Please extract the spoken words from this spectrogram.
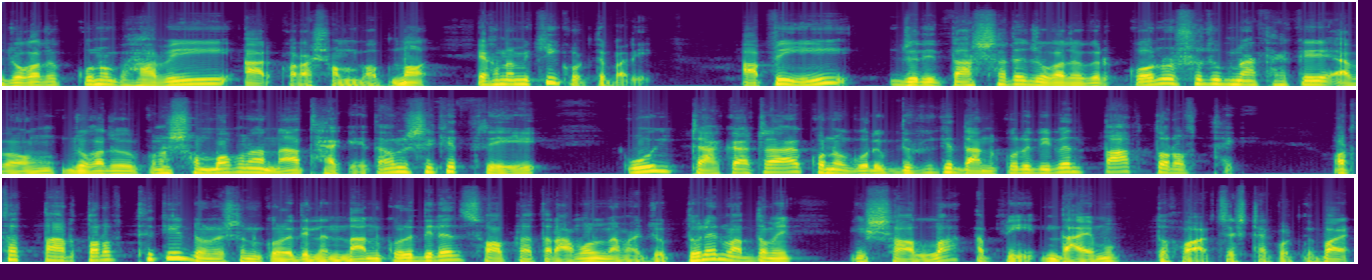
যোগাযোগ কোনোভাবেই আর করা সম্ভব নয়। এখন আমি কি করতে পারি? আপনি যদি তার সাথে যোগাযোগের কোনো সুযোগ না থাকে এবং যোগাযোগের কোনো সম্ভাবনা না থাকে, তাহলে সেক্ষেত্রে ওই টাকাটা কোনো গরিব দুঃখীকে দান করে দিবেন তার তরফ থেকে। অর্থাৎ তার তরফ থেকেই ডোনেশন করে দিলেন, দান করে দিলেন, সবটা তার আমল নামায় যুক্ত হলেন, মাধ্যমে ইনশাআল্লাহ আপনি দায়মুক্ত হওয়ার চেষ্টা করতে পারেন।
